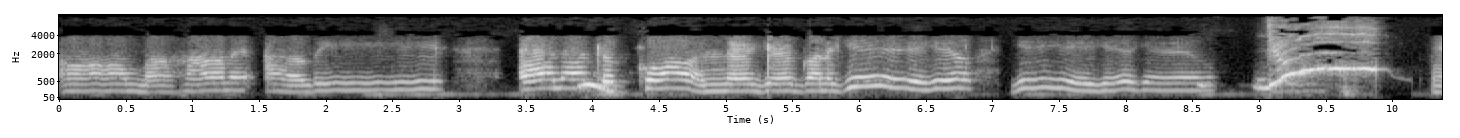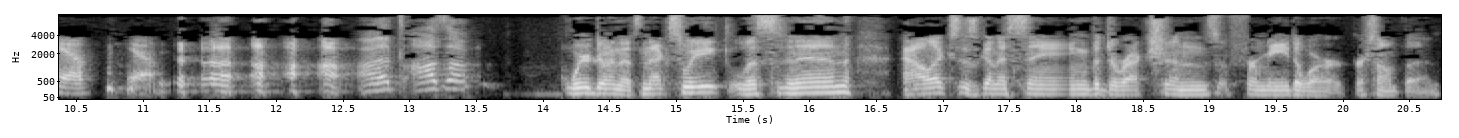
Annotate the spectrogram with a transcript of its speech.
on Muhammad Ali. And at the hmm. corner, you're gonna yeah, yeah, yeah, yeah, yeah. Yeah, yeah. That's awesome. We're doing this next week. Listen in. Alex is going to sing the directions for me to work or something.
